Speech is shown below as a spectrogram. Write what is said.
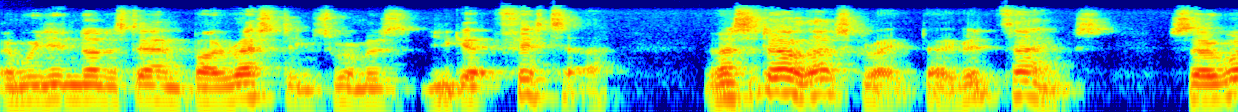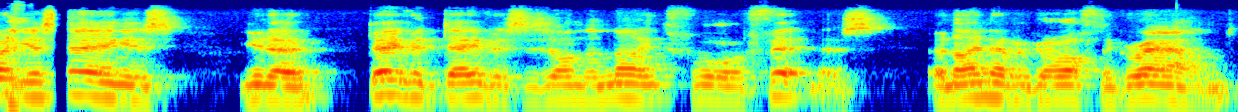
And we didn't understand by resting swimmers, you get fitter. And I said, Oh, that's great, David. Thanks. So what you're saying is, you know, David Davies is on the ninth floor of fitness, and I never got off the ground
